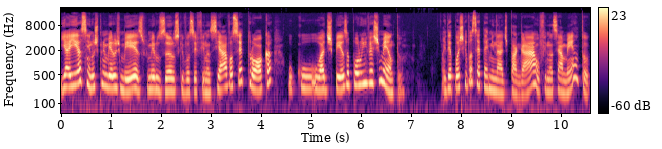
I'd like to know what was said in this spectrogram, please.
E aí assim, nos primeiros meses, primeiros anos que você financiar, você troca o, a despesa por um investimento. E depois que você terminar de pagar o financiamento,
